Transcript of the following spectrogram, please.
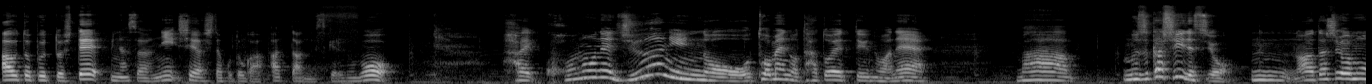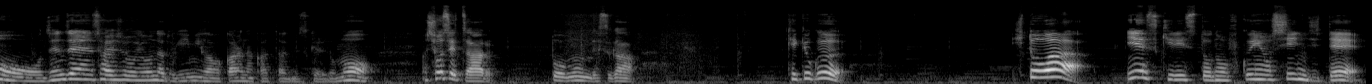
アウトプットして皆さんにシェアしたことがあったんですけれどもはいこのね10人の乙女の例えっていうのはねまあ難しいですよ。うん、私はもう全然最初読んだ時意味が分からなかったんですけれども諸説あると思うんですが結局人はイエス・キリストの福音を信じて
